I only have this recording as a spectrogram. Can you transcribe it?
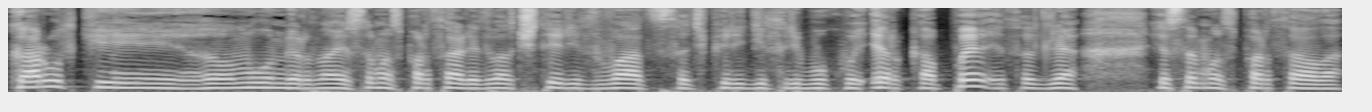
Короткий э, номер на смс-портале 2420, впереди три буквы РКП, это для смс-портала.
